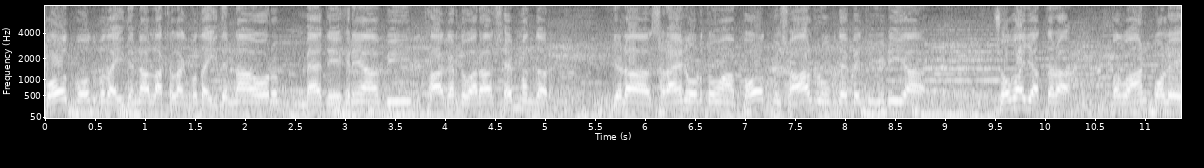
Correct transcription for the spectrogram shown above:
ਬਹੁਤ ਬਹੁਤ ਵਧਾਈ ਦਿੰਦਾ, ਲੱਖ ਲੱਖ ਵਧਾਈ ਦਿੰਦਾ ਔਰ ਮੈਂ ਦੇਖ ਰਿਹਾ ਵੀ ਠਾਕਰ ਦੁਆਰਾ ਸ਼ਿਵ ਮੰਦਰ, ਜਿਹੜਾ ਸਰਾਇਨ ਰੋਡ ਤੋਂ ਆ, ਬਹੁਤ ਵਿਸ਼ਾਲ ਰੂਪ ਦੇ ਵਿੱਚ ਜਿਹੜੀ ਆ ਸ਼ੋਭਾ ਯਾਤਰਾ ਭਗਵਾਨ ਭੋਲੇ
